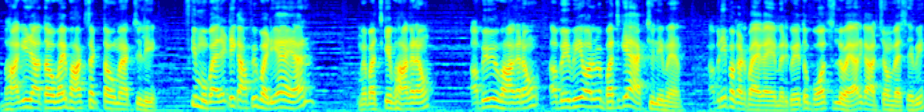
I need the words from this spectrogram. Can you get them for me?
भाग ही जाता हूँ भाई, भाग सकता हूँ मैं एक्चुअली इसकी मोबाइलिटी काफ़ी बढ़िया है यार। मैं बच के भाग रहा हूँ। अभी भी भाग रहा हूँ, अभी भी और मैं बच गया एक्चुअली मैं। अब नहीं पकड़ पाएगा ये मेरे को। ये तो बहुत स्लो है यार गार्चोम वैसे भी।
